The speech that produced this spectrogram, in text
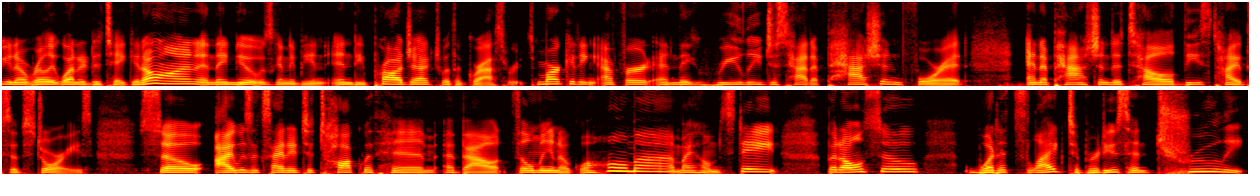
you know, really wanted to take it on and they knew it was going to be an indie project with a grassroots marketing effort and they really just had a passion for it and a passion to tell these types of stories. So, I was excited to talk with him about filming in Oklahoma, my home state, but also what it's like to produce a truly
